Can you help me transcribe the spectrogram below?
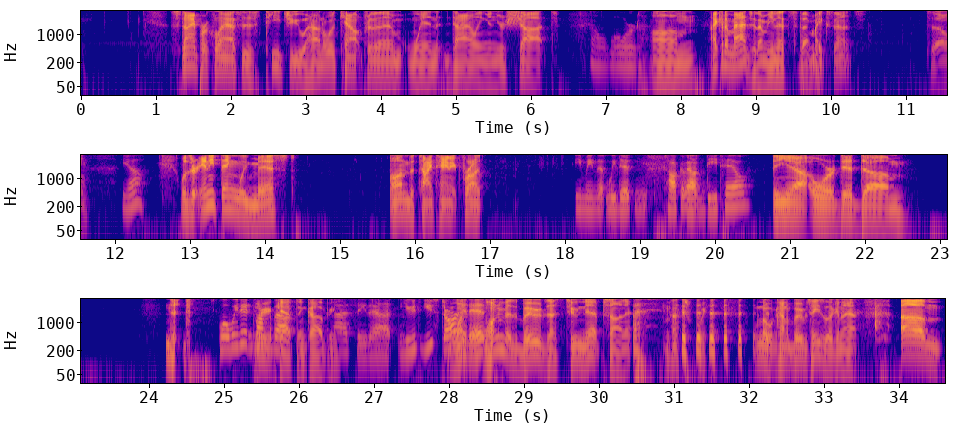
Sniper classes teach you how to account for them when dialing in your shot. Oh Lord. Um, I can imagine. I mean, that's that makes sense. So, Yeah. was there anything we missed on the Titanic front? You mean that we didn't talk about detail? Yeah, or did um? Well, we didn't talk about. Captain Copy. I see that. You you One, started it. one of his boobs has two nips on it. That's weird. I don't know what kind of boobs he's looking at. Um,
